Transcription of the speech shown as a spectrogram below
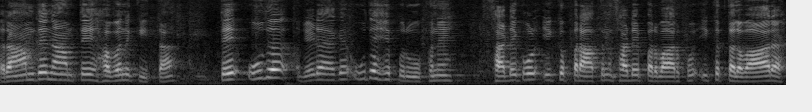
ਰਾਮ ਦੇ ਨਾਮ ਤੇ ਹਵਨ ਕੀਤਾ ਤੇ ਉਹਦਾ ਜਿਹੜਾ ਹੈਗਾ ਉਹਦੇ ਇਹ ਪ੍ਰੂਫ ਨੇ। ਸਾਡੇ ਕੋਲ ਇੱਕ ਪ੍ਰਾਤਨ ਸਾਡੇ ਪਰਿਵਾਰ ਕੋਲ ਇੱਕ ਤਲਵਾਰ ਹੈ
